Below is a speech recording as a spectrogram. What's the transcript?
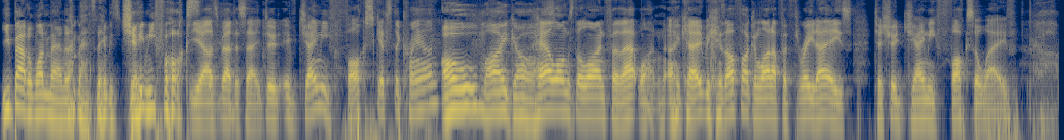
You bow to one man, and that man's name is Jamie Foxx. Yeah, I was about to say, dude, if Jamie Foxx gets the crown, Oh my god. How long's the line for that one? Okay, because I'll fucking line up for three days to shoot Jamie Foxx a wave. Oh,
